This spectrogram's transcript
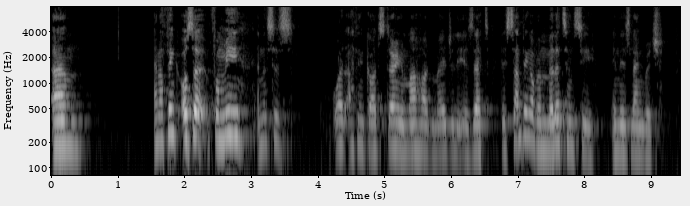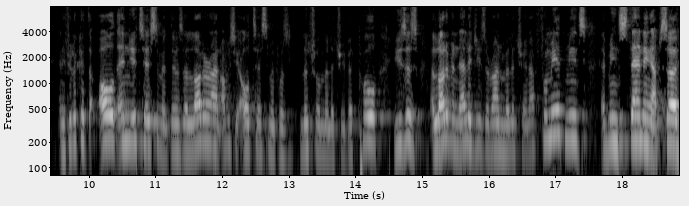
Um, and I think also for me, and this is what I think God's stirring in my heart majorly, is that there's something of a militancy in this language. And if you look at the Old and New Testament, there was a lot around, obviously, Old Testament was literal military, but Paul uses a lot of analogies around military. And for me, it means, it means standing up. So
